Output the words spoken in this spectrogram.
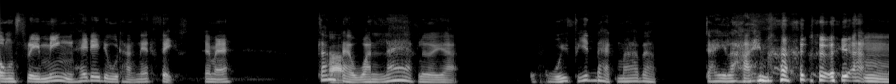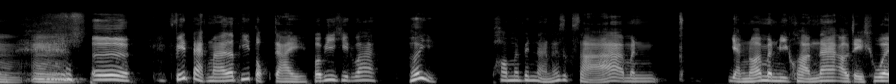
ลงสตรีมมิ่งให้ได้ดูทาง Netflix ใช่ไหมตั้งแต่วันแรกเลยอะโอ้โห feedback มาแบบใจร้ายมากเลยอะอืมอืมเออ feedback มาแล้วพี่ตกใจ เพราะพี่คิดว่า เฮ้ย พอมันเป็นหนังนักศึกษามัน อย่างน้อยมันมีความน่าเอาใจช่วย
